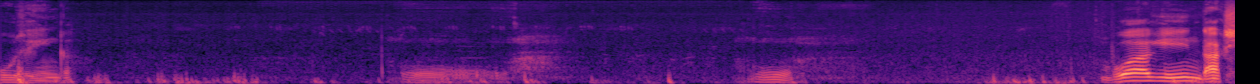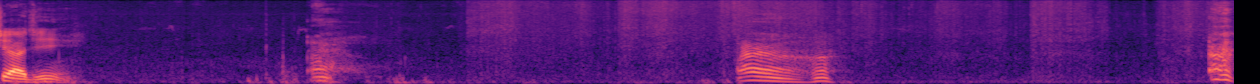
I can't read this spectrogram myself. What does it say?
보호색인가? 오. 오. 뭐하긴 낚시하지. 아. 아. 아.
